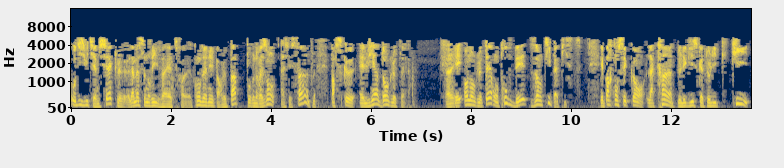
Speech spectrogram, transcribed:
au XVIIIe siècle, la maçonnerie va être condamnée par le pape pour une raison assez simple, parce qu'elle vient d'Angleterre. Et en Angleterre, on trouve des antipapistes. Et par conséquent, la crainte de l'Église catholique qui,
